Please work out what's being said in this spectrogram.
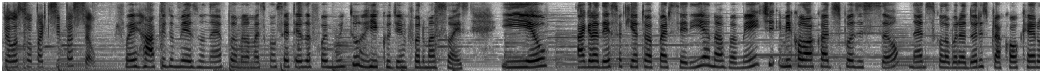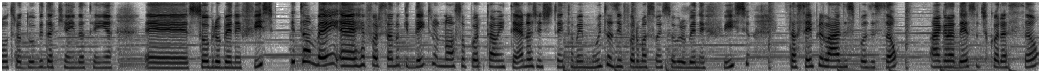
pela sua participação. Foi rápido mesmo, né, Pamela? Mas com certeza foi muito rico de informações. E eu Agradeço aqui a tua parceria novamente e me coloco à disposição né, dos colaboradores para qualquer outra dúvida que ainda tenha é, sobre o benefício. E também é, reforçando que dentro do nosso portal interno a gente tem também muitas informações sobre o benefício, está sempre lá à disposição. Agradeço de coração,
